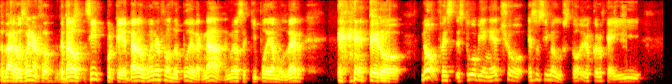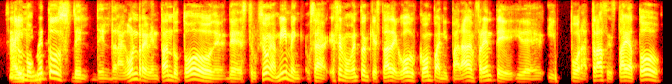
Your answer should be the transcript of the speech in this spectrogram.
The Battle of Winterfell. sí, porque Battle of Winterfell no pude ver nada, al menos aquí podíamos ver, pero no, estuvo bien hecho, eso sí me gustó, yo creo que ahí... Sí, los momentos del, del, dragón reventando todo de, destrucción, a mí, me, o sea, ese momento en que está de Gold Company parada enfrente y, de, y por atrás estalla todo,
